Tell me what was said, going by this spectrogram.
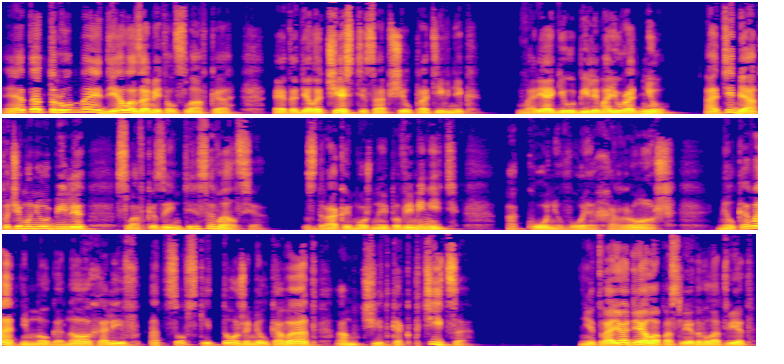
«Это трудное дело», — заметил Славка. «Это дело чести», — сообщил противник. «Варяги убили мою родню». «А тебя почему не убили?» Славка заинтересовался. С дракой можно и повременить. А конь у воя хорош. Мелковат немного, но халиф отцовский тоже мелковат, а мчит, как птица. «Не твое дело», — последовал ответ.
